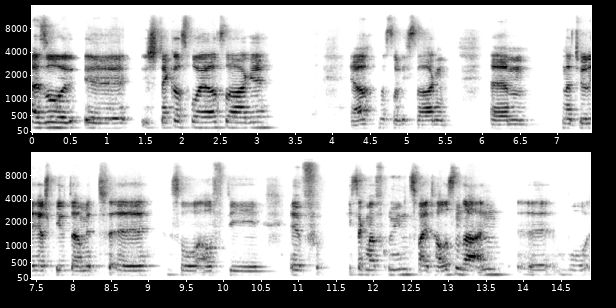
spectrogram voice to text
Also, äh, Steckers Vorhersage, ja, was soll ich sagen? Ähm, natürlich, er spielt damit äh, so auf die, äh, ich sag mal, frühen 2000er an, äh, wo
